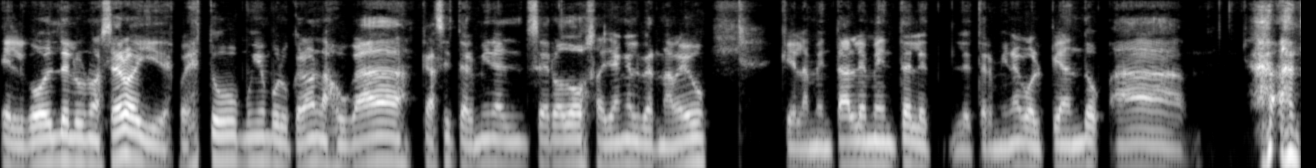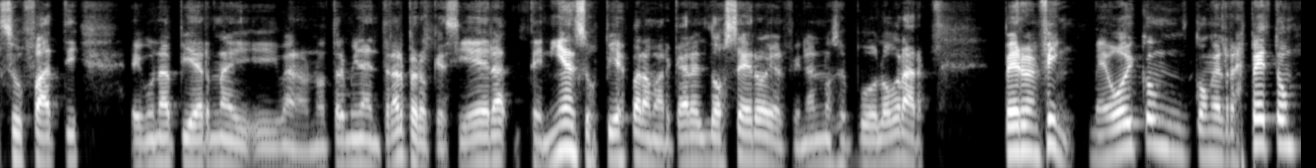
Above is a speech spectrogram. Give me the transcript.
el gol del 1 a 0 y después estuvo muy involucrado en la jugada, casi termina el 0-2 allá en el Bernabéu, que lamentablemente le, termina golpeando a, a Ansu Fati en una pierna y, y, bueno, no termina de entrar, pero que sí era, tenía en sus pies para marcar el 2-0 y al final no se pudo lograr. Pero en fin, me voy con, con el respeto,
